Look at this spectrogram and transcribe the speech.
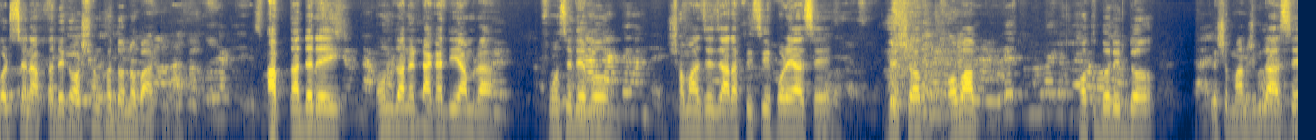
করছেন আপনাদেরকে অসংখ্য ধন্যবাদ। আপনাদের এই অনুদানের টাকা দিয়ে আমরা পৌঁছে দেব। সমাজে যারা পিছিয়ে পড়ে আছে যেসব অভাব হত দরিদ্র যেসব মানুষগুলো আছে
